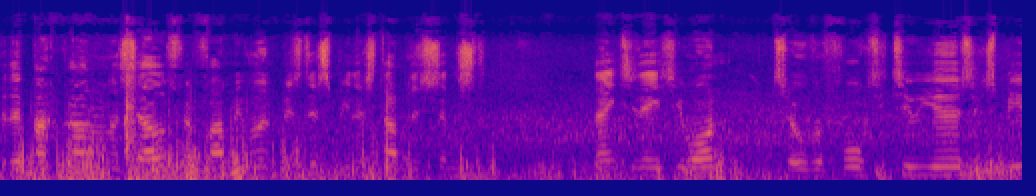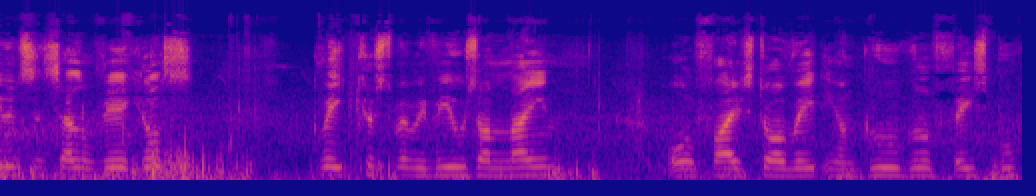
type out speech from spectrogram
bit of background on ourselves, a family run business, been established since 1981. It's over 42 years experience in selling vehicles. Great customer reviews online, all five star rating on Google, Facebook,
